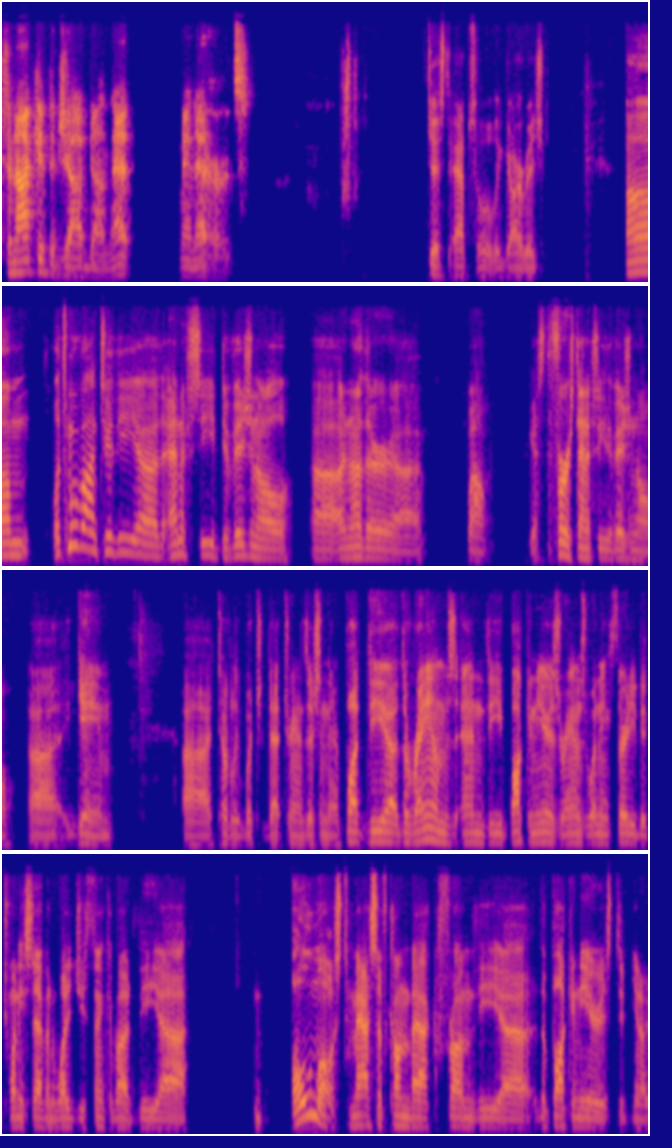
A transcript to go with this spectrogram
to not get the job done, that man, that hurts. just absolutely garbage. Um, let's move on to the uh, the NFC divisional. Uh, another, uh, well, I guess the first NFC divisional uh, game. Uh, totally butchered that transition there, but the uh, the Rams and the Buccaneers. Rams winning thirty to twenty seven. What did you think about the uh, almost massive comeback from the uh, the Buccaneers. Did you know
